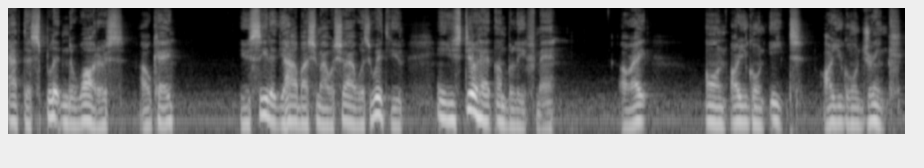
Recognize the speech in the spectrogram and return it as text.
after splitting the waters, okay? You see that Yahweh was with you and you still had unbelief, man. All right? On are you going to eat? Are you going to drink?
